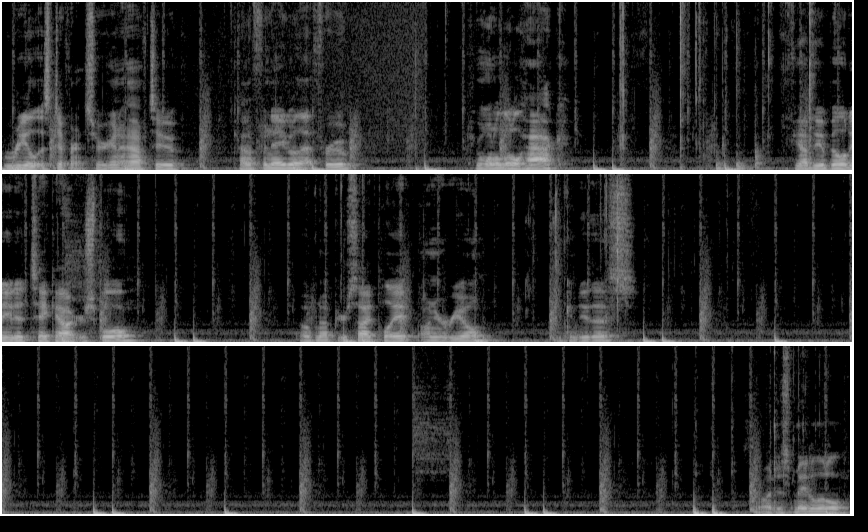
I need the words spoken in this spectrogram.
reel is different. So you're gonna have to kind of finagle that through. If you want a little hack, if you have the ability to take out your spool, open up your side plate on your reel, you can do this. So I just made a little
